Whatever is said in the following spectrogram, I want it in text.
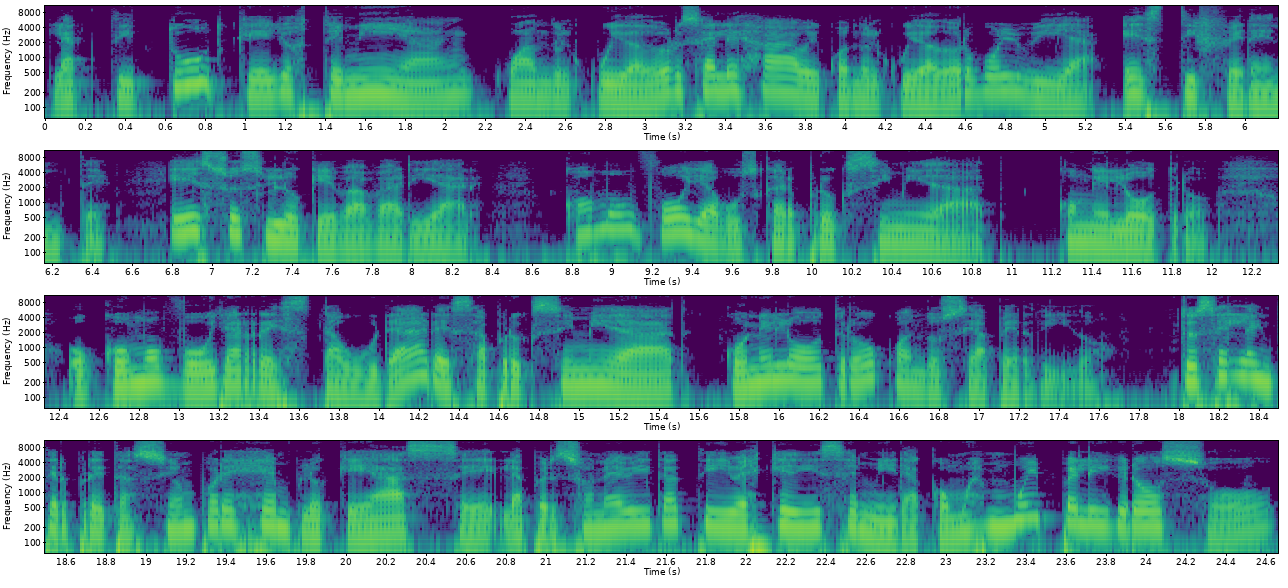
la actitud que ellos tenían cuando el cuidador se alejaba y cuando el cuidador volvía es diferente. Eso es lo que va a variar. ¿Cómo voy a buscar proximidad con el otro? ¿O cómo voy a restaurar esa proximidad con el otro cuando se ha perdido? Entonces la interpretación, por ejemplo, que hace la persona evitativa es que dice, mira, como es muy peligroso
